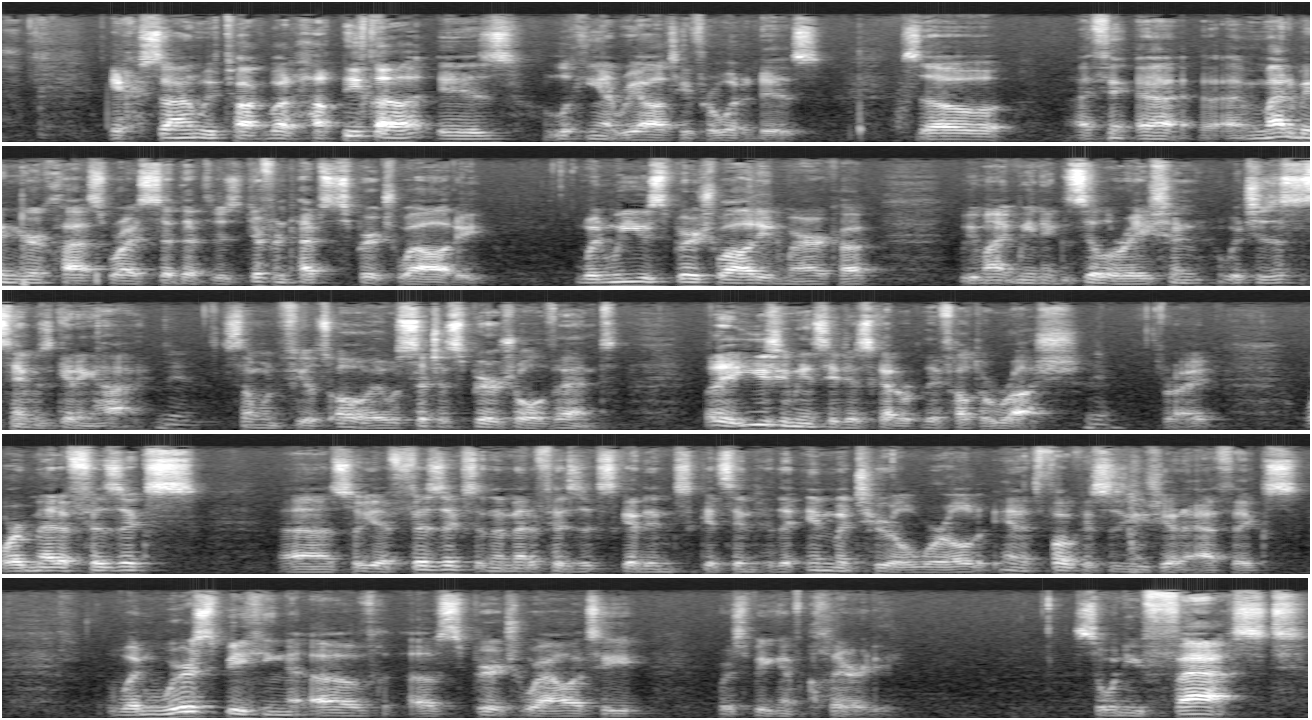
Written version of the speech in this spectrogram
Ihsan, we've talked about. Haqiqa is looking at reality for what it is. So I think uh, it might have been in your class where I said that there's different types of spirituality. When we use spirituality in America, we might mean exhilaration, which is just the same as getting high. Yeah. Someone feels, oh, it was such a spiritual event, but it usually means they just got they felt a rush, Yeah. right? Or metaphysics. Uh, so you have physics, and then metaphysics get into, gets into the immaterial world, and its focus is usually on ethics. When we're speaking of, of spirituality, we're speaking of clarity. So when you fast,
